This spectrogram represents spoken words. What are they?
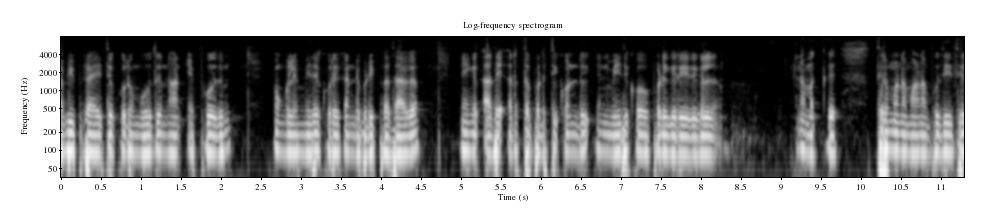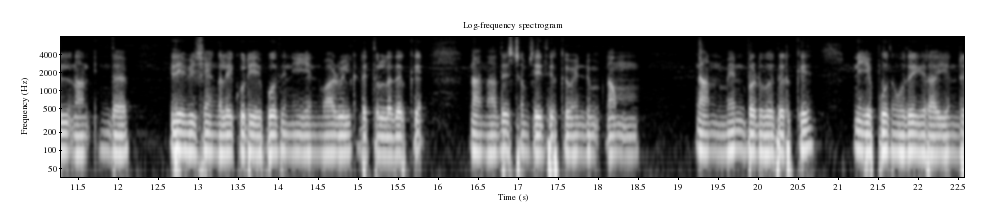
அபிப்பிராயத்தை கூறும்போது நான் எப்போதும் உங்களின் மீது குறை கண்டுபிடிப்பதாக நீங்கள் அதை அர்த்தப்படுத்தி கொண்டு என் மீது கோவப்படுகிறீர்கள். நமக்கு திருமணமான புதிதில் நான் இந்த இதே விஷயங்களை கூறிய போது நீ என் வாழ்வில் கிடைத்துள்ளதற்கு நான் அதிர்ஷ்டம் செய்திருக்க வேண்டும். நாம் நான் மேம்படுவதற்கு நீ எப்போதும் உதவுகிறாய் என்று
